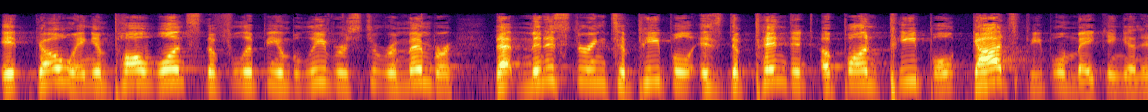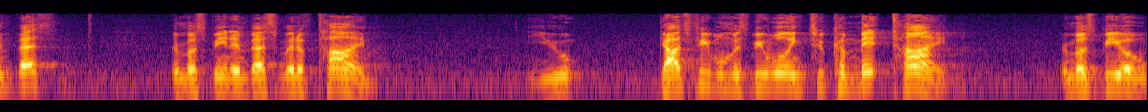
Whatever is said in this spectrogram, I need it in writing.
it going. And Paul wants the Philippian believers to remember that ministering to people is dependent upon people, God's people, making an investment. There must be an investment of time. You, God's people must be willing to commit time. There must be an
